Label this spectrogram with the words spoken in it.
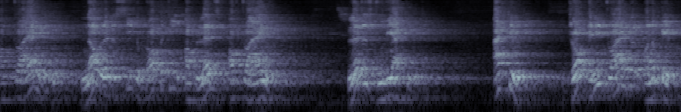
of triangle, now let us see the property of length of triangle. Let us do the activity. Activity. Draw any triangle on a paper.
